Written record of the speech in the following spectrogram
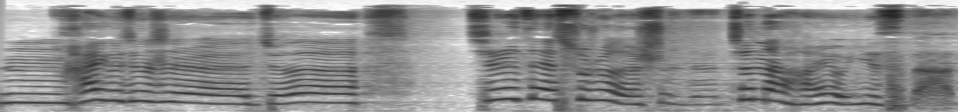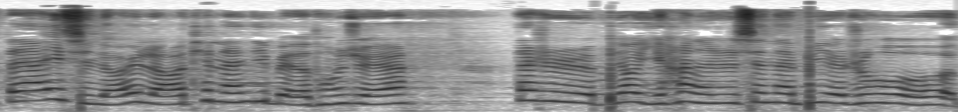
嗯，还有一个就是觉得，其实，在宿舍的是真的很有意思的，大家一起聊一聊天南地北的同学，但是比较遗憾的是，现在毕业之后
